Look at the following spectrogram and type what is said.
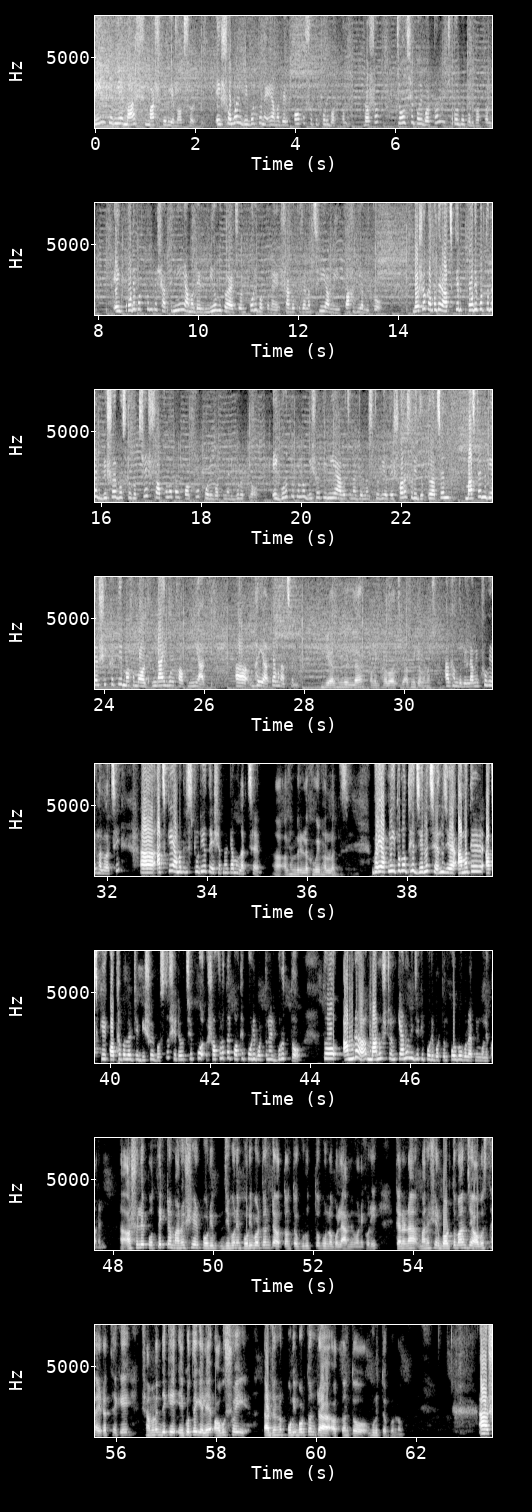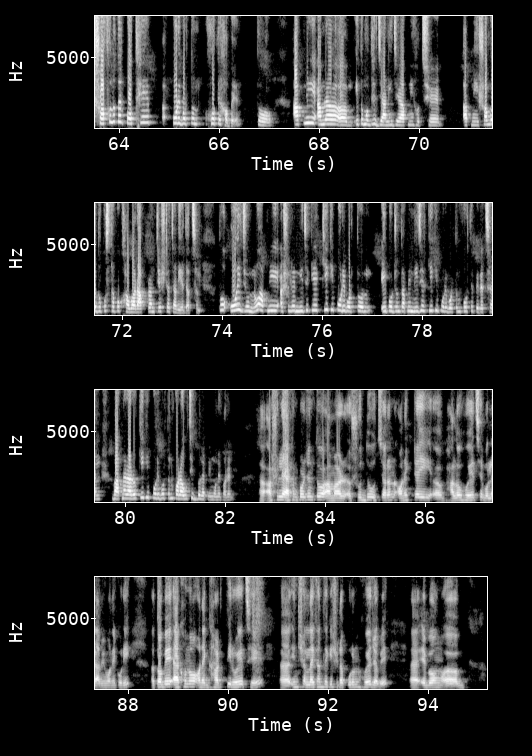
দিন পেরিয়ে মাস মাস পেরিয়ে বছর। এই সময়ের বিবর্তনে আমাদের কত শত পরিবর্তন। দর্শক চলছে পরিবর্তন চলবে পরিবর্তন। এই পরিবর্তনকে সাথে নিয়েই আমাদের নিয়মিত আয়োজন পরিবর্তনে স্বাগত জানাচ্ছি আমি ফাহাদিয়া মিত্র। দর্শক আমাদের আজকের পরিবর্তনের বিষয়বস্তু হচ্ছে সফলতার পথে পরিবর্তনের গুরুত্ব। এই গুরুত্বপূর্ণ বিষয়টি নিয়ে আলোচনার জন্য স্টুডিওতে সরাসরি যুক্ত আছেন মাস্টার মিডিয়ার শিক্ষার্থী মোহাম্মদ নাইমুল হক আহ, ভাইয়া কেমন আছেন? জি আলহামদুলিল্লাহ অনেক ভালো আছি। আপনি কেমন আছেন? আলহামদুলিল্লাহ আমি খুবই ভালো আছি। আহ, আজকে আমাদের স্টুডিওতে এসে আপনার কেমন লাগছে? আলহামদুলিল্লাহ খুবই ভালো লাগতেছে। ভাই আপনি ইতোমধ্যে জেনেছেন যে আমাদের আজকে কথা বলার যে বিষয়বস্তু সেটা হচ্ছে সফলতার পথে পরিবর্তনের গুরুত্ব। তো আমরা মানুষজন কেন নিজেকে পরিবর্তন করব বলে আপনি মনে করেন? আসলে প্রত্যেকটা মানুষের জীবনে পরিবর্তনটা অত্যন্ত গুরুত্বপূর্ণ বলে আমি মনে করি। কেননা মানুষের বর্তমান যে অবস্থা এটার থেকে সামনের দিকে এগোতে গেলে অবশ্যই তার জন্য পরিবর্তনটা অত্যন্ত গুরুত্বপূর্ণ। আর সফলতার পথে পরিবর্তন হতে হবে। তো আপনি আমরা ইতোমধ্যে জানি যে আপনি হচ্ছে আপনি সংবাদ উপস্থাপক হওয়ার আপ্রাণ চেষ্টা চালিয়ে যাচ্ছেন। তো ওই জন্য আপনি আসলে নিজেকে কি কি পরিবর্তন, এই পর্যন্ত আপনি নিজের কি কি পরিবর্তন করতে পেরেছেন বা আপনার আরও কি কি পরিবর্তন করা উচিত বলে আপনি মনে করেন? আসলে এখন পর্যন্ত আমার শুদ্ধ উচ্চারণ অনেকটাই ভালো হয়েছে বলে আমি মনে করি। তবে এখনও অনেক ঘাটতি রয়েছে ইনশাল্লাহ এখান থেকে সেটা পূরণ হয়ে যাবে। এবং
